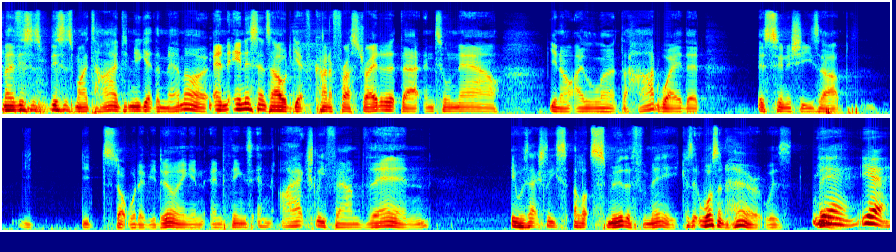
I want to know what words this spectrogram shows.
no, this is this is my time. Didn't you get the memo? And in a sense, I would get kind of frustrated at that until now. You know, I learnt the hard way that as soon as she's up, you, you stop whatever you're doing and, and things. And I actually found then it was actually a lot smoother for me because it wasn't her; it was me. Yeah, yeah.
